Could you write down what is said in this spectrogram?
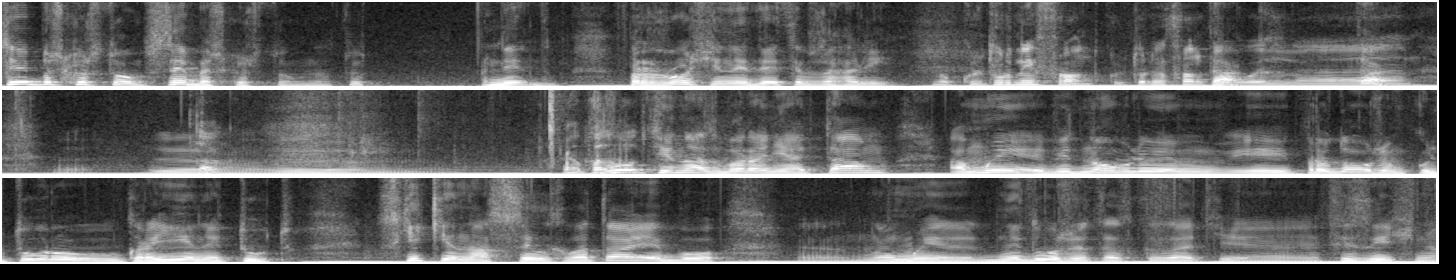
Це безкоштовно, все безкоштовно. Тут не, про гроші не йдеться взагалі. Ну, культурний фронт. Культурний фронт Так, повинен. е, так. Е, Так. е, пане Хлопці нас боронять там, а ми відновлюємо і продовжуємо культуру України тут. Скільки нас сил вистачає, бо е, ну, ми не дуже, так сказати, е, фізично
